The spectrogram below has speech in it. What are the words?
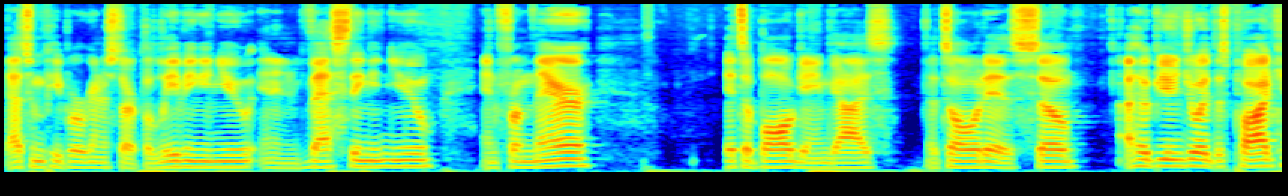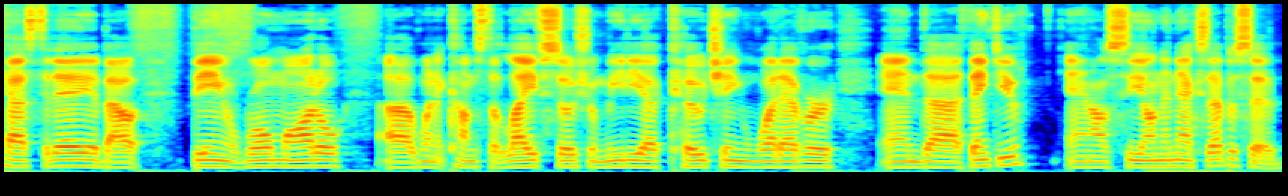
That's when people are going to start believing in you and investing in you. And from there, it's a ball game, guys. That's all it is. So I hope you enjoyed this podcast today about being a role model uh, when it comes to life, social media, coaching, whatever. And uh, thank you, and I'll see you on the next episode.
